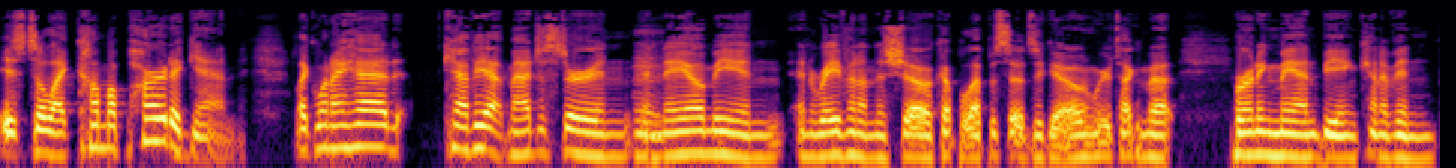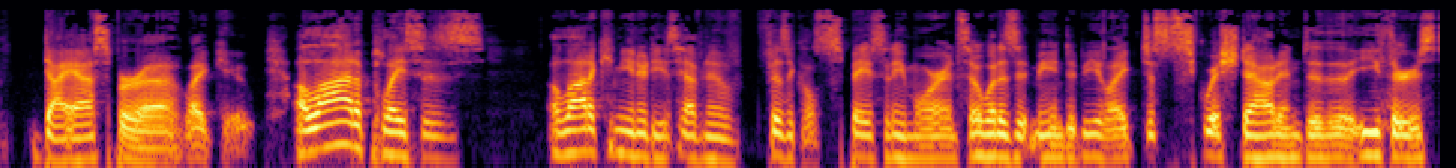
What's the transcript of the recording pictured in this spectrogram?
is to like come apart again. Like when I had Caveat Magister and, and Mm. Naomi and, and Raven on the show a couple episodes ago and we were talking about Burning Man being kind of in diaspora, like a lot of places, a lot of communities have no physical space anymore. And so what does it mean to be like just squished out into the ethers?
